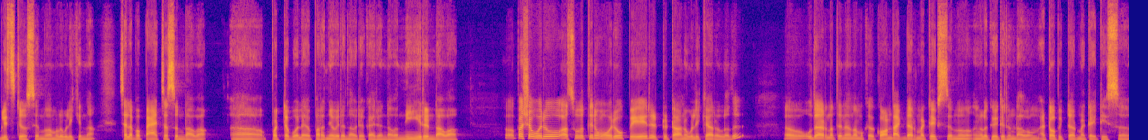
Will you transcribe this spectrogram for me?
ബ്ലിസ്റ്റേഴ്സ് എന്ന് നമ്മൾ വിളിക്കുന്ന ചിലപ്പോൾ പാച്ചസ് ഉണ്ടാവാം പൊറ്റ പോലെ പറഞ്ഞു വരുന്ന ഒരു കാര്യം ഉണ്ടാവാം നീരുണ്ടാവാം. പക്ഷേ ഓരോ അസുഖത്തിനും ഓരോ പേരിട്ടിട്ടാണ് വിളിക്കാറുള്ളത്. ഉദാഹരണത്തിന് നമുക്ക് കോണ്ടാക്ട് ഡെർമറ്റൈറ്റിസ് എന്ന് നിങ്ങൾ കേട്ടിട്ടുണ്ടാവും atopic dermatitis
